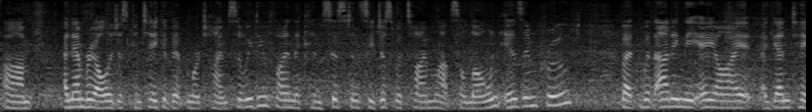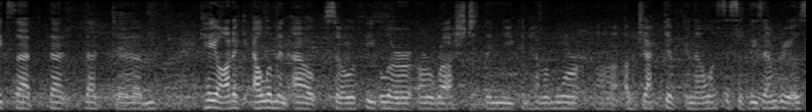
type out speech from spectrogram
Um, an embryologist can take a bit more time. So we do find the consistency just with time lapse alone is improved, but with adding the AI, it again takes that that that. Um, chaotic element out. So if people are, are rushed, then you can have a more uh, objective analysis of these embryos.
